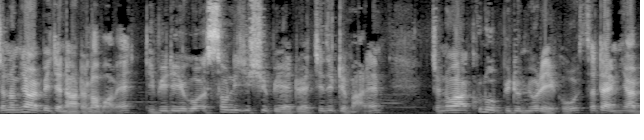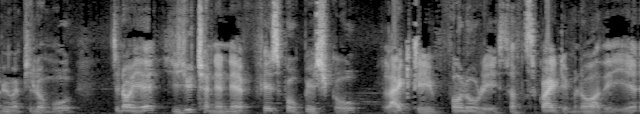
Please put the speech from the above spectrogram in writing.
ကျွန်တော်မျှဝေပေးချင်တာဒါတော့ပါပဲဒီဗီဒီယိုကိုအဆုံးထိကြည့်ရှုပေးတဲ့အတွက်ကျေးဇူးတင်ပါတယ်ကျွန်တော်ကအခုလိုဗီဒီယိုမျိုးတွေကိုစက်တိုင်မျှပေးမှဖြစ်လို့မို့ကျွန်တော်ရဲ့ YouTube channel နဲ့ Facebook page ကို like တွေ follow တွေ subscribe တွေမလုပ်ရသေးရင်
